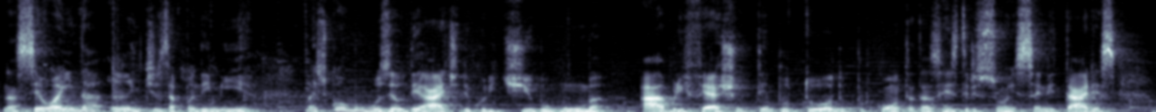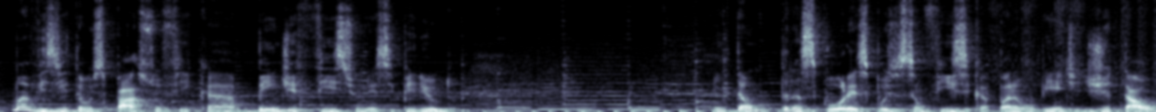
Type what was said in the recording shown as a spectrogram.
nasceu ainda antes da pandemia, mas como o Museu de Arte de Curitiba, MUMA, abre e fecha o tempo todo por conta das restrições sanitárias, uma visita ao espaço fica bem difícil nesse período. Então, transpor a exposição física para o ambiente digital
